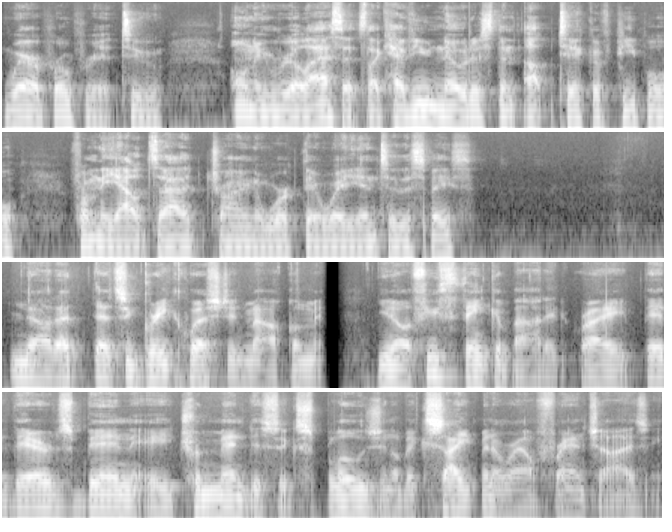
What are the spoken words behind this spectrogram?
where appropriate to owning real assets. Like, have you noticed an uptick of people from the outside trying to work their way into this space? No, that that's a great question, Malcolm you know, if you think about it, right, there, there's been a tremendous explosion of excitement around franchising.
